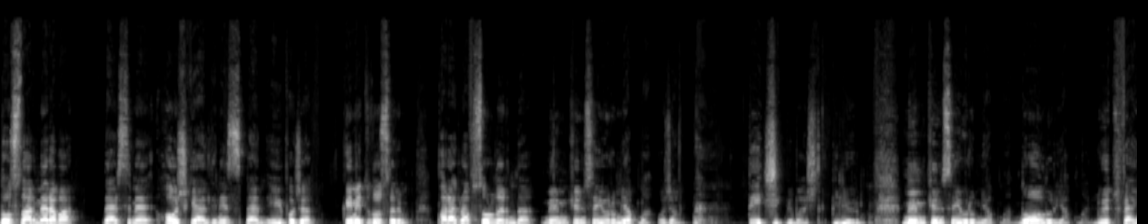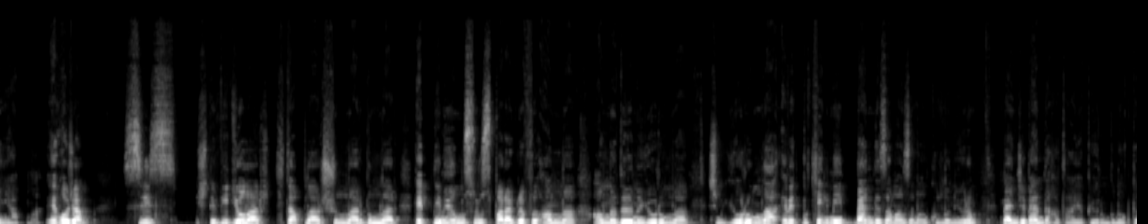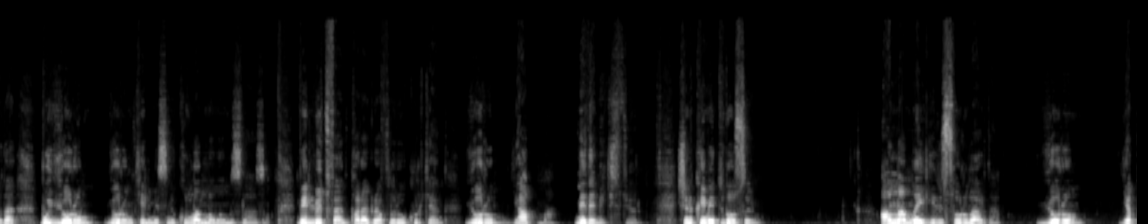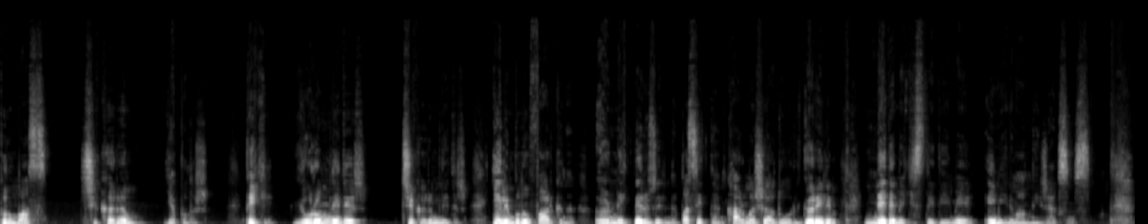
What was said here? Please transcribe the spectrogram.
Dostlar merhaba. Dersime hoş geldiniz. Ben Eyüp Hoca. Kıymetli dostlarım, paragraf sorularında mümkünse yorum yapma hocam. Değişik bir başlık biliyorum. Mümkünse yorum yapma. Ne olur yapma. Lütfen yapma. E hocam siz işte videolar, kitaplar, şunlar bunlar hep demiyor musunuz paragrafı anla, anladığını yorumla. Şimdi yorumla evet bu kelimeyi ben de zaman zaman kullanıyorum. Bence ben de hata yapıyorum bu noktada. Bu yorum, yorum kelimesini kullanmamamız lazım. Ve lütfen paragrafları okurken yorum yapma. Ne demek istiyorum? Şimdi kıymetli dostlarım, anlamla ilgili sorularda yorum yapılmaz, çıkarım yapılır. Peki yorum nedir? Çıkarım nedir? Gelin bunun farkını örnekler üzerinde basitten karmaşaya doğru görelim. Ne demek istediğimi eminim anlayacaksınız.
